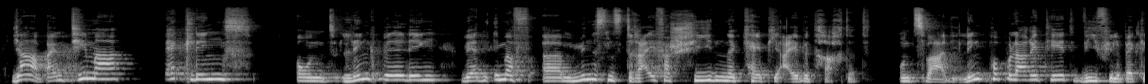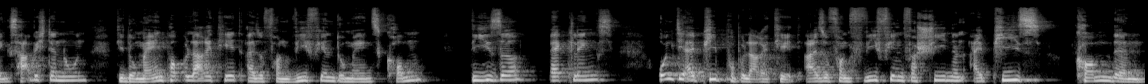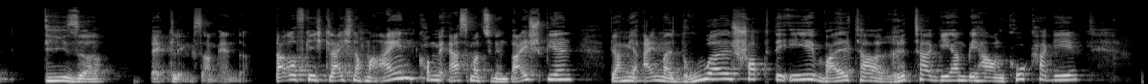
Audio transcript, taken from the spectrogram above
Ja, beim Thema Backlinks und Link-Building werden immer äh, mindestens drei verschiedene KPI betrachtet. Und zwar die Link-Popularität, wie viele Backlinks habe ich denn nun? Die Domain-Popularität, also von wie vielen Domains kommen diese Backlinks? Und die IP-Popularität, also von wie vielen verschiedenen IPs kommen denn diese Backlinks am Ende? Darauf gehe ich gleich nochmal ein. Kommen wir erstmal zu den Beispielen. Wir haben hier einmal drualshop.de, Walter Ritter GmbH und Co. KG.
